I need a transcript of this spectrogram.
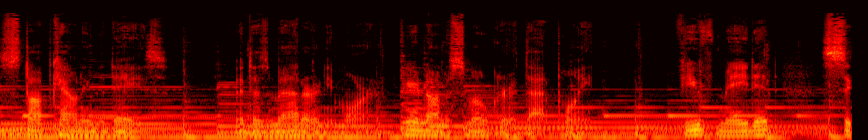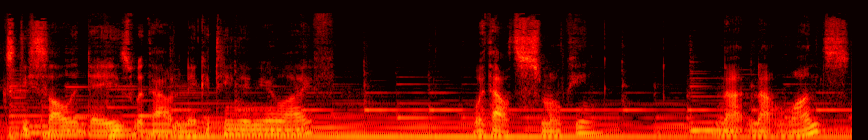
stop counting the days. It doesn't matter anymore. You're not a smoker at that point. If you've made it 60 solid days without nicotine in your life, without smoking, not not once,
